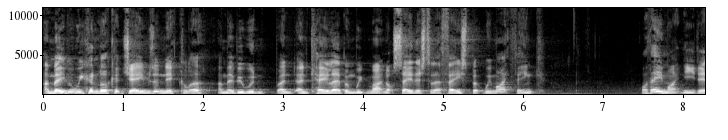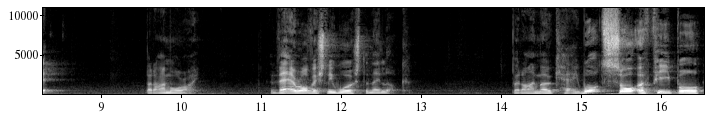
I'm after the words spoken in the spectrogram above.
and maybe we can look at James and Nicola, and maybe we, and, and Caleb, and we might not say this to their face, but we might think, well, they might need it, but I'm all right. They're obviously worse than they look but I'm okay. What sort of people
